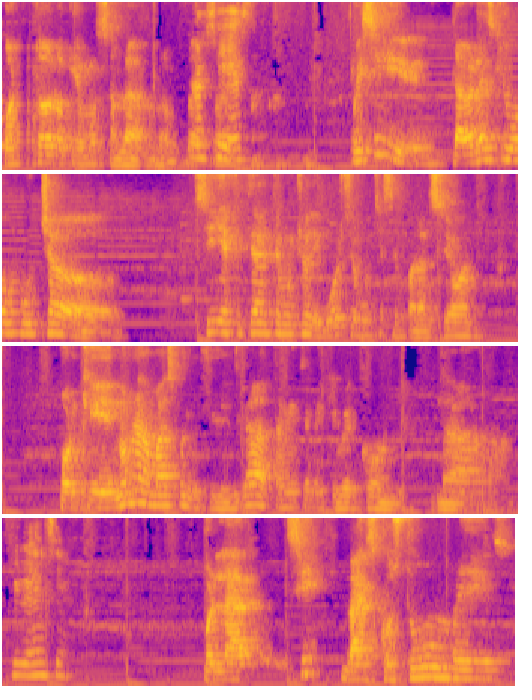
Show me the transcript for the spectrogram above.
Por todo lo que hemos hablado, ¿no? Así es. Pues sí, la verdad es que hubo mucho Sí, efectivamente mucho divorcio, mucha separación, porque no nada más por infidelidad, también tiene que ver con la vivencia. Por la, sí, las costumbres,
